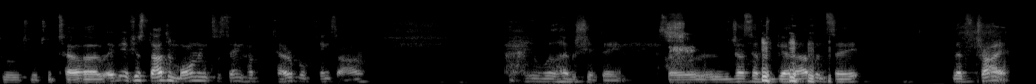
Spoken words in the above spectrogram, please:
to, to to tell. If, if you start the morning to saying how terrible things are, you will have a shit day. So you just have to get up and say, "Let's try." it.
